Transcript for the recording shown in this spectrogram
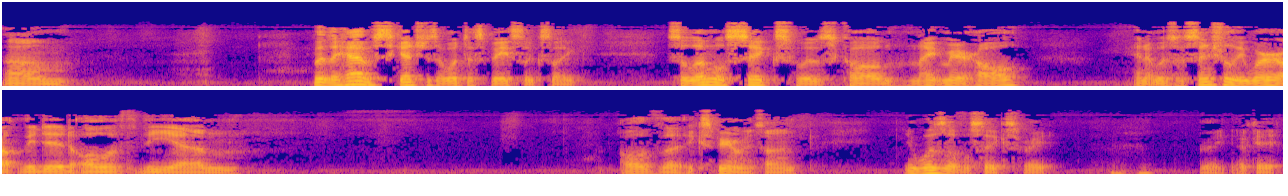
Um, but they have sketches of what the space looks like. So level six was called Nightmare Hall, and it was essentially where they did all of the um, all of the experiments on. It was level six, right? Right. Okay.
